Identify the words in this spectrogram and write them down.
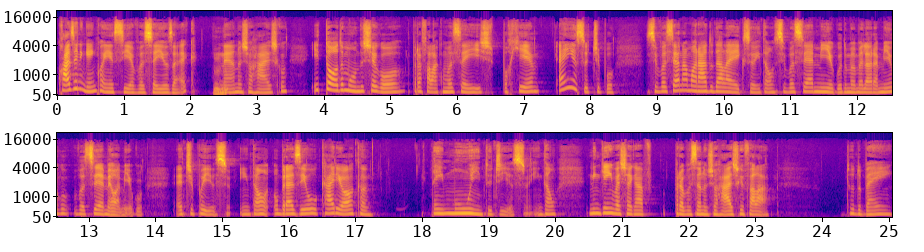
quase ninguém conhecia você e o Zac, né, no churrasco. E todo mundo chegou para falar com vocês, porque é isso, tipo, se você é namorado da Alexia, então se você é amigo do meu melhor amigo, você é meu amigo. É tipo isso. Então, o Brasil o carioca tem muito disso. Então, ninguém vai chegar para você no churrasco e falar: Tudo bem?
